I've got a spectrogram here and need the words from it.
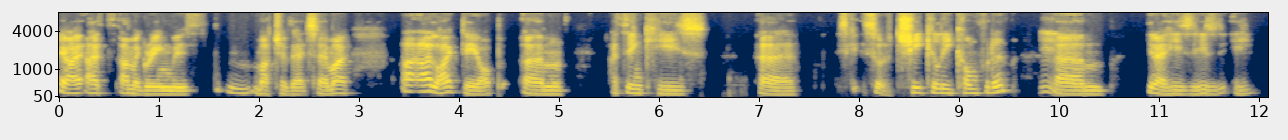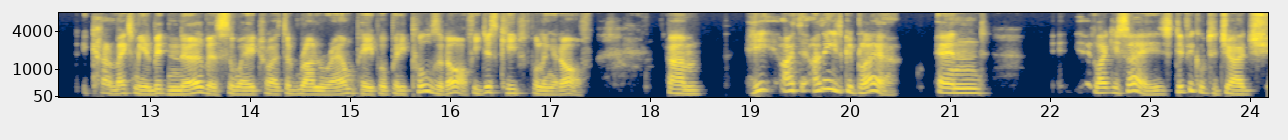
Yeah, I, I, am agreeing with much of that, Sam. I, I, I like Diop. Um, I think he's, uh, he's sort of cheekily confident. Mm. Um, you know, he's he's he it kind of makes me a bit nervous the way he tries to run around people, but he pulls it off. He just keeps pulling it off. Um, he, I, th- I think he's a good player, and like you say, it's difficult to judge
